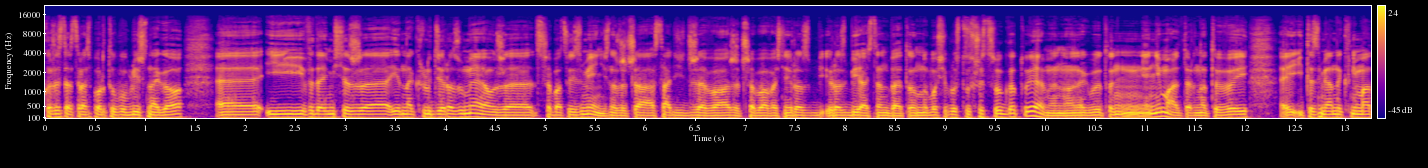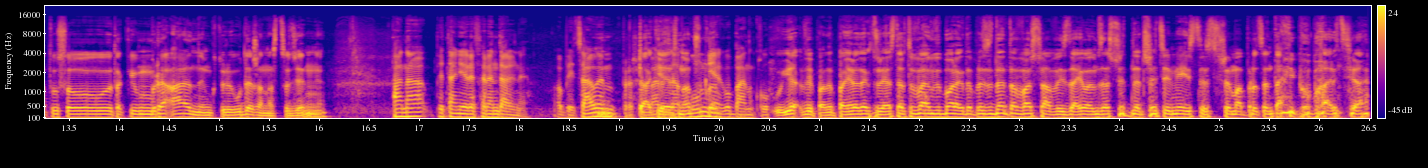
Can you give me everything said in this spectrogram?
korzysta z transportu publicznego e, i wydaje mi się, że jednak ludzie rozumieją, że trzeba coś zmienić, no, że trzeba sadzić drzewa, że trzeba właśnie rozbi- rozbijać ten beton, no bo się po prostu wszyscy gotujemy, no jakby to nie, nie ma alternatywy i, i te zmiany klimatu są takim realnym, który uderza nas codziennie. Pana pytanie referendalne. Obiecałem, proszę tak bardzo, jest. No, u mnie jako banku. Ja, wie pan, panie redaktorze, ja startowałem w wyborach do prezydenta Warszawy, zająłem zaszczytne trzecie miejsce z trzema procentami poparcia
